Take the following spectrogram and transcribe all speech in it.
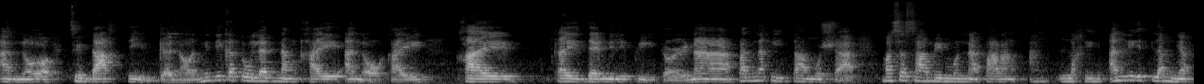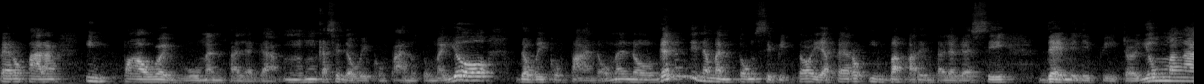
ano, seductive. Ganon. Hindi katulad ng kay ano, kay kay kay Demi Lee Peter na pag nakita mo siya, masasabi mo na parang ang laking, ang liit lang niya pero parang empowered woman talaga. Mhm, Kasi the way kung paano tumayo, the way kung paano umano, ganun din naman tong si Victoria pero iba pa rin talaga si Demi Lee Peter. Yung mga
